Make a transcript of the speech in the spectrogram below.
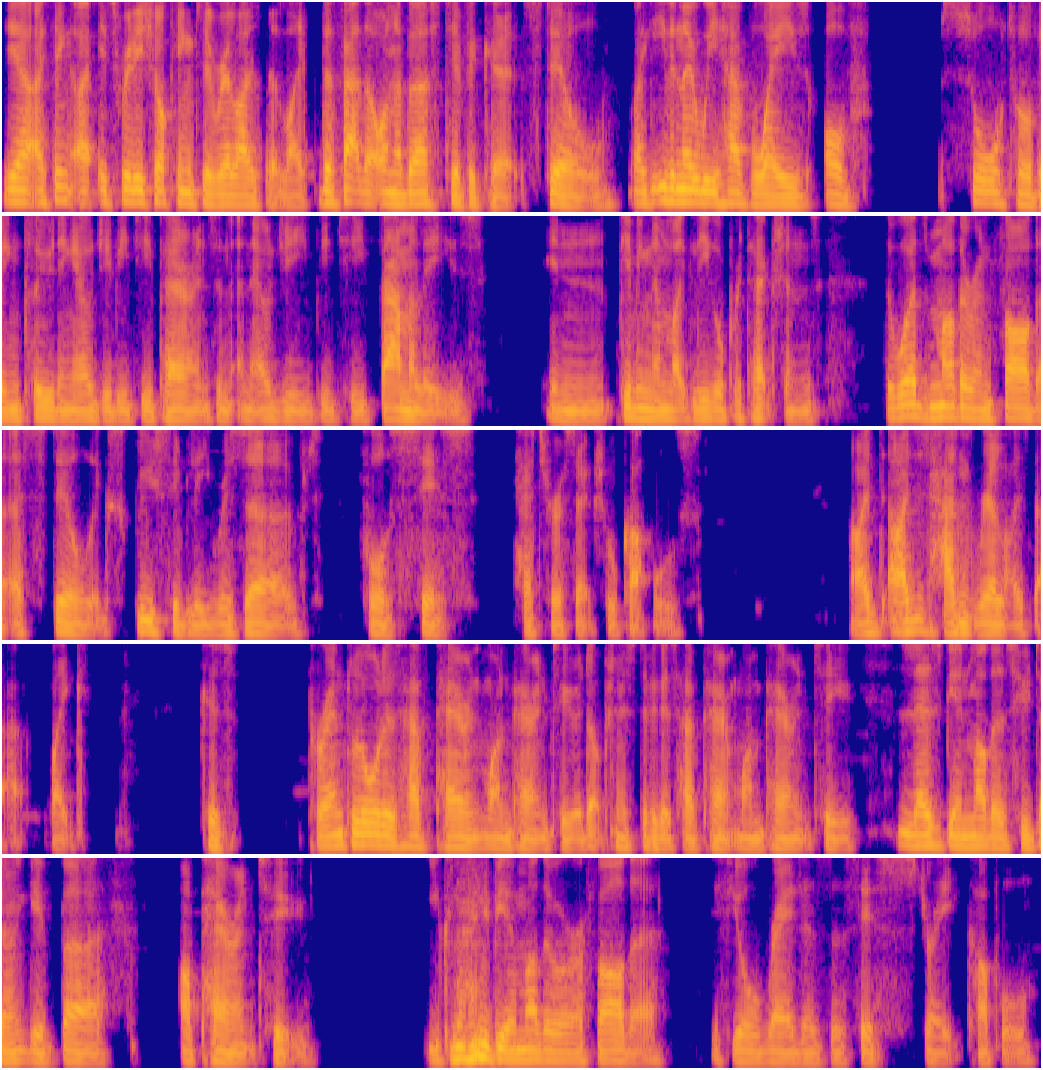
Yeah, I think uh, it's really shocking to realize that, like, the fact that on a birth certificate, still, like, even though we have ways of sort of including LGBT parents and, and LGBT families in giving them like legal protections, the words mother and father are still exclusively reserved for cis heterosexual couples. I, I just hadn't realized that, like, because parental orders have parent one, parent two, adoption certificates have parent one, parent two. Lesbian mothers who don't give birth are parent two you can only be a mother or a father if you're read as a cis straight couple.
